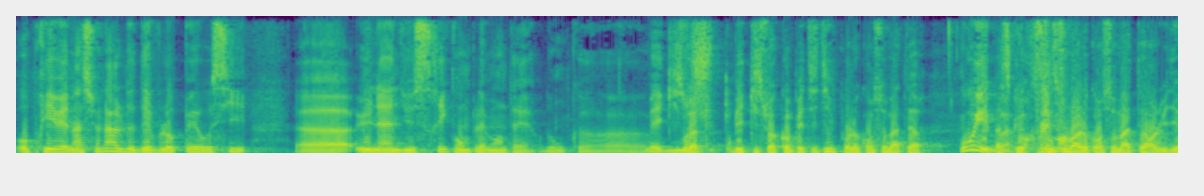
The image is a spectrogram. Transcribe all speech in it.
au privé national de développer aussi euh, une industrie complémentaire. Donc, euh, mais qui soit, mais qui soit compétitif pour le consommateur. Oui, parce bah, que très souvent le consommateur, on lui dit,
